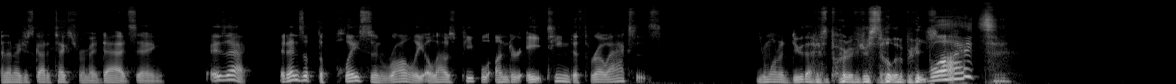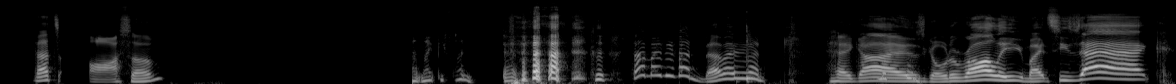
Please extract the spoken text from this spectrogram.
and then I just got a text from my dad saying, "Hey Zach, it ends up the place in Raleigh allows people under 18 to throw axes. You want to do that as part of your celebration?" What? That's awesome. That might be fun. that might be fun. That might be fun. Hey guys, go to Raleigh. You might see Zach.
